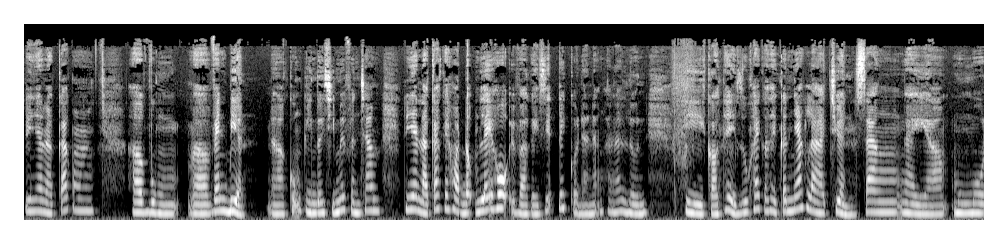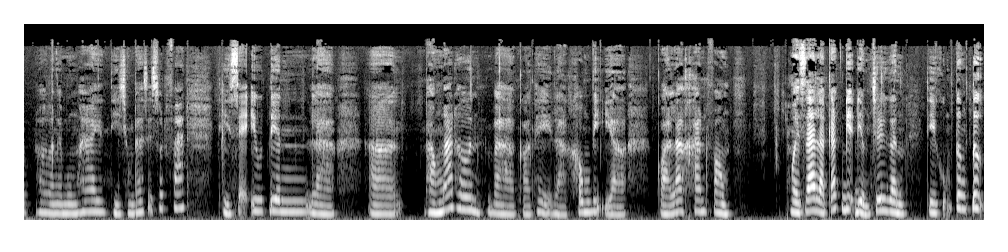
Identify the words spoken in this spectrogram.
Tuy nhiên là các uh, vùng uh, ven biển à, cũng kín tới 90%. Tuy nhiên là các cái hoạt động lễ hội và cái diện tích của Đà Nẵng khá là lớn thì có thể du khách có thể cân nhắc là chuyển sang ngày à, mùng 1 hoặc là ngày mùng 2 thì chúng ta sẽ xuất phát thì sẽ ưu tiên là à, thoáng mát hơn và có thể là không bị à, quá là khan phòng. Ngoài ra là các địa điểm chơi gần thì cũng tương tự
